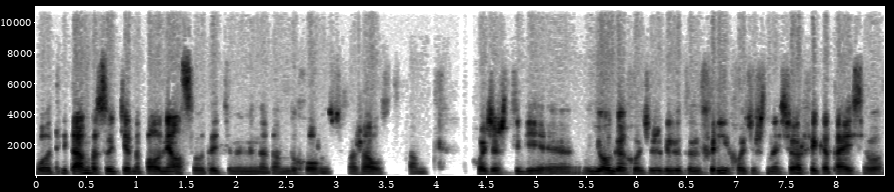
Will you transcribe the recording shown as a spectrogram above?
Вот, и там, по сути, я наполнялся вот этим именно там духовностью, пожалуйста, там, хочешь тебе йога, хочешь глютен-фри, хочешь на серфе катайся, вот.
